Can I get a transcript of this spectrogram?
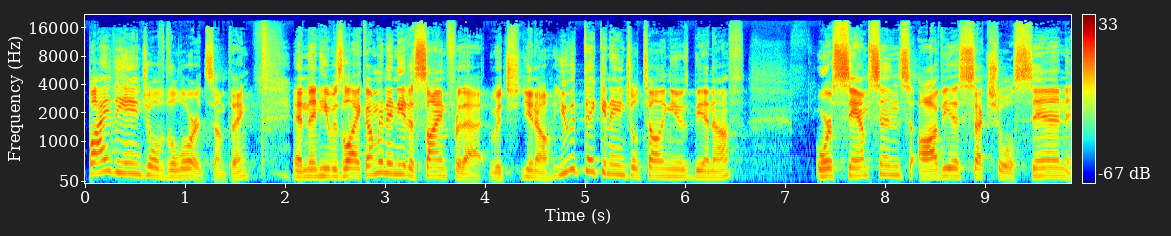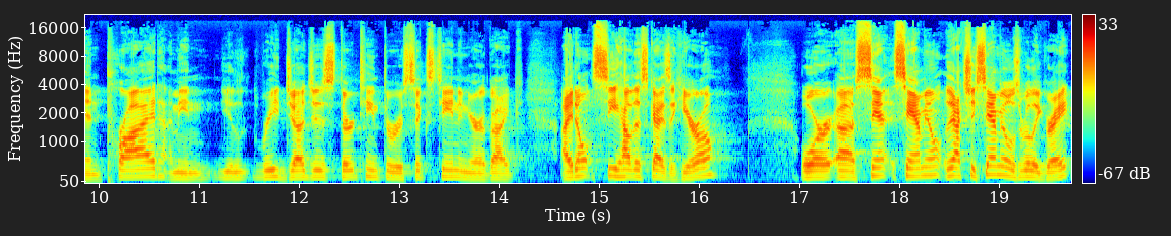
by the angel of the Lord something. And then he was like, I'm going to need a sign for that, which, you know, you would think an angel telling you would be enough. Or Samson's obvious sexual sin and pride. I mean, you read Judges 13 through 16, and you're like, I don't see how this guy's a hero. Or uh, Samuel, actually, Samuel is really great,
